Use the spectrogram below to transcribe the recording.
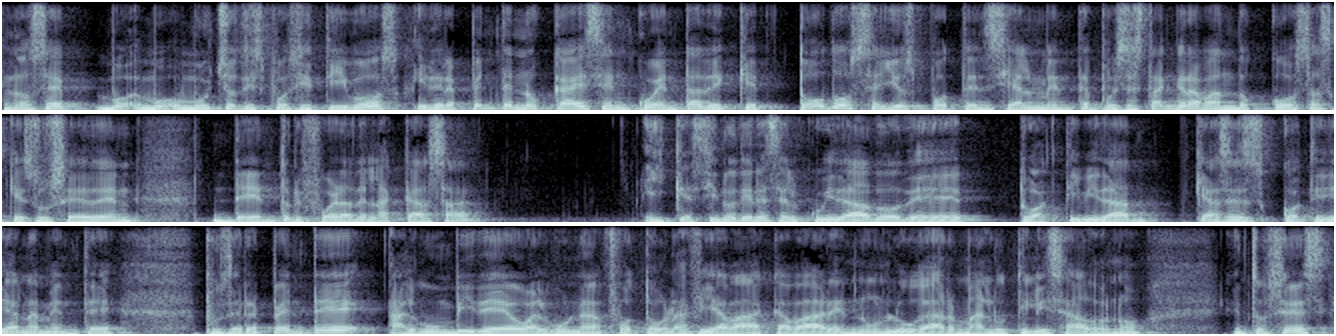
no sé, muchos dispositivos. Y de repente no caes en cuenta de que todos ellos potencialmente pues están grabando cosas que suceden dentro y fuera de la casa y que si no tienes el cuidado de tu actividad que haces cotidianamente, pues de repente algún video, alguna fotografía va a acabar en un lugar mal utilizado, ¿no? Entonces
